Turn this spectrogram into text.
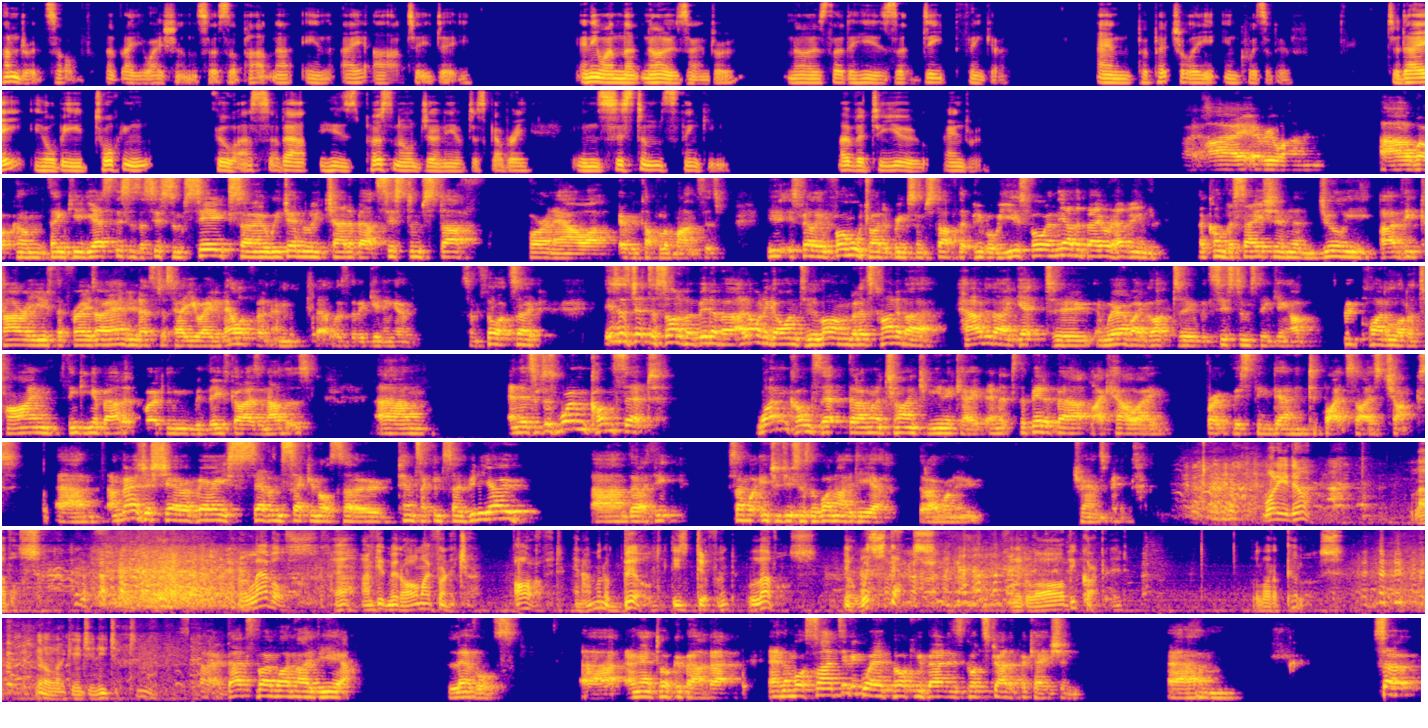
hundreds of evaluations as a partner in ARTD. Anyone that knows Andrew knows that he is a deep thinker and perpetually inquisitive. Today, he'll be talking to us about his personal journey of discovery in systems thinking. Over to you, Andrew. Hi, everyone. Uh, welcome. Thank you. Yes, this is a system SIG. So we generally chat about system stuff for an hour every couple of months. It's it's fairly informal. We try to bring some stuff that people will be useful. And the other day we're having a conversation, and Julie, I think Kara used the phrase, "Oh, Andrew, that's just how you ate an elephant," and that was the beginning of some thought. So this is just a sort of a bit of a, I don't want to go on too long, but it's kind of a, how did I get to and where have I got to with systems thinking? I've spent quite a lot of time thinking about it, working with these guys and others. Um, and there's just one concept, one concept that I want to try and communicate. And it's the bit about like how I broke this thing down into bite-sized chunks. Um, I'm going to just share a very seven second or so, 10 second so video um, that I think somewhat introduces the one idea that I want to transmit. What are you doing? Levels. Levels. Yeah, I'm getting rid of all my furniture. All of it. And I'm gonna build these different levels. You know, with steps. And it'll all be carpeted. A lot of pillows. You know, like ancient Egypt. That's my one idea. Levels. Uh, I'm going to talk about that. And the more scientific way of talking about it is called stratification. Um, so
